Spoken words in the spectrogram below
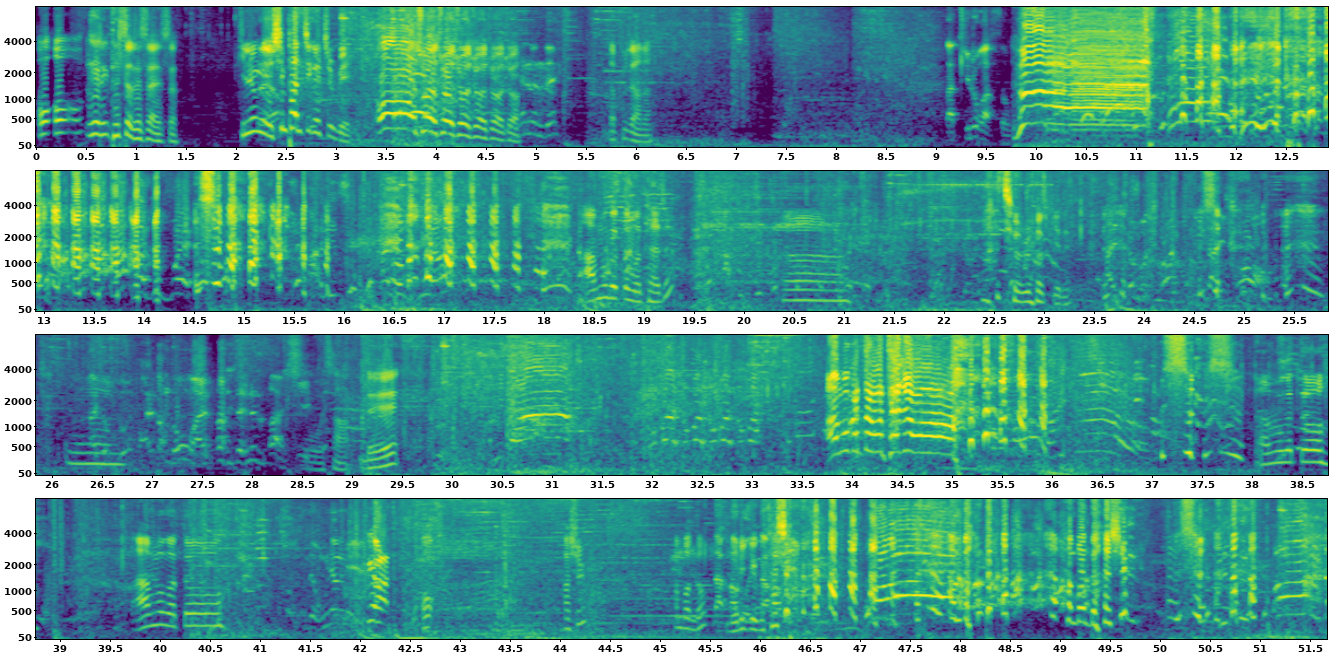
어어 어, 그래, 됐어 됐어 됐어 길룡님? 심판 찍을 준비 어 좋아 좋아 좋아 좋아 좋아 좋아 했는데 나쁘지 않아 나 뒤로 갔어. 뭐야? 아무것도 못하죠? 아... 아 졸라 웃기네 아니 저거 저거다 이거. 아니 저 너무 말도 안- 너무 말도 안 되는 거 아니에요? 5 4네 도마 도마 도마 도마. 아무것도 못하죠! 아무것도 아무것도 근데 옹양님 야! 어? 타실? 한 번 더? 나 가고 놀이기구 있다. 타실? 한 번더 하실? 아 나도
